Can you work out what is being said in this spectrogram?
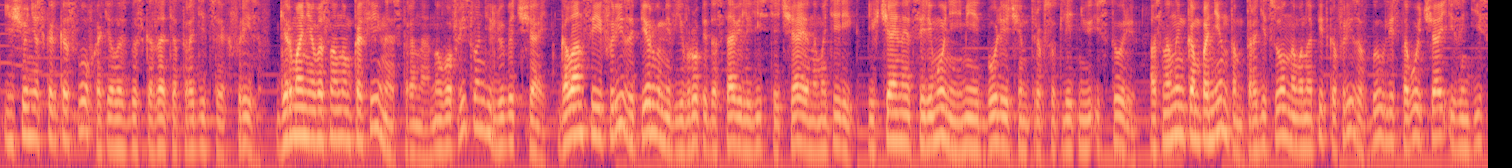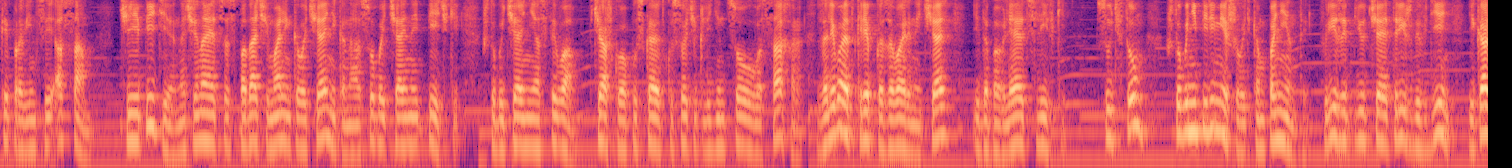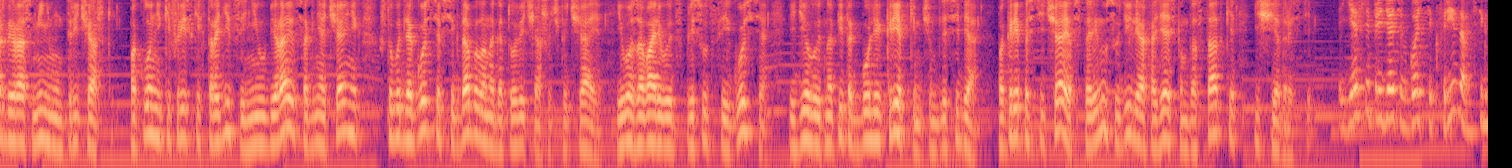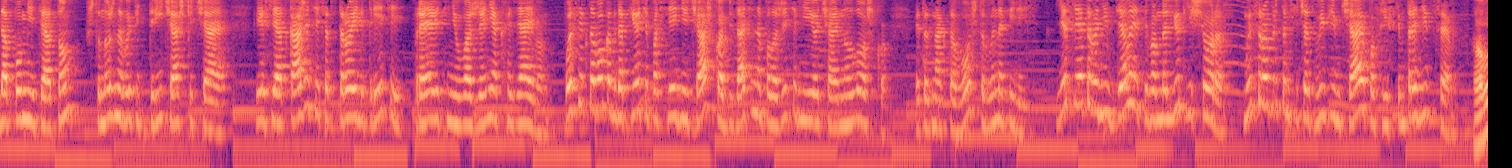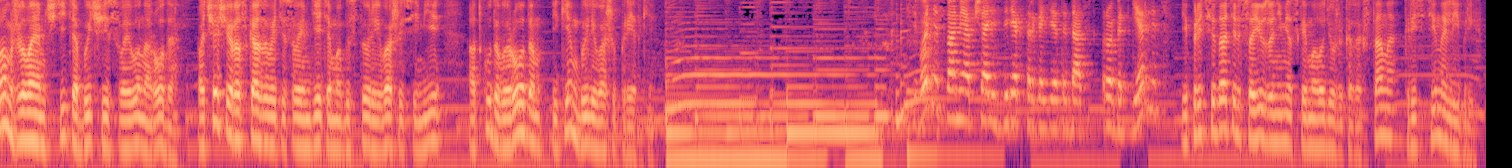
Еще несколько слов хотелось бы сказать о традициях фризов. Германия в основном кофейная страна, но во Фрисланде любят чай. Голландцы и фризы первыми в Европе доставили листья чая на материк. Их чайная церемония имеет более чем 300-летнюю историю. Основным компонентом традиционного напитка фризов был листовой чай из индийской провинции Ассам. Чаепитие начинается с подачи маленького чайника на особой чайной печке, чтобы чай не остывал. В чашку опускают кусочек леденцового сахара, заливают крепко заваренный чай и добавляют сливки. Суть в том, чтобы не перемешивать компоненты. Фризы пьют чай трижды в день и каждый раз минимум три чашки. Поклонники фризских традиций не убирают с огня чайник, чтобы для гостя всегда была наготове чашечка чая. Его заваривают в присутствии гостя и делают напиток более крепким, чем для себя. По крепости чая в старину судили о хозяйском достатке и щедрости. Если придете в гости к фризам, всегда помните о том, что нужно выпить три чашки чая – если откажетесь от второй или третьей, проявите неуважение к хозяевам. После того, когда пьете последнюю чашку, обязательно положите в нее чайную ложку. Это знак того, что вы напились. Если этого не сделаете, вам нальют еще раз. Мы с Робертом сейчас выпьем чаю по фриским традициям. А вам желаем чтить обычаи своего народа. Почаще рассказывайте своим детям об истории вашей семьи, откуда вы родом и кем были ваши предки. Сегодня с вами общались директор газеты «ДАЦ» Роберт Герлиц и председатель Союза немецкой молодежи Казахстана Кристина Либрихт.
